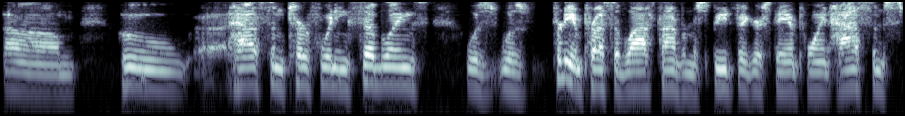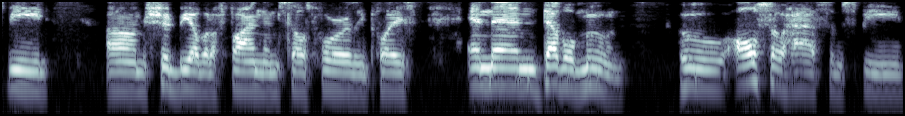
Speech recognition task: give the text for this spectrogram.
um, who uh, has some turf winning siblings, was was pretty impressive last time from a speed figure standpoint, has some speed, um, should be able to find themselves forwardly placed. And then Devil Moon, who also has some speed,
